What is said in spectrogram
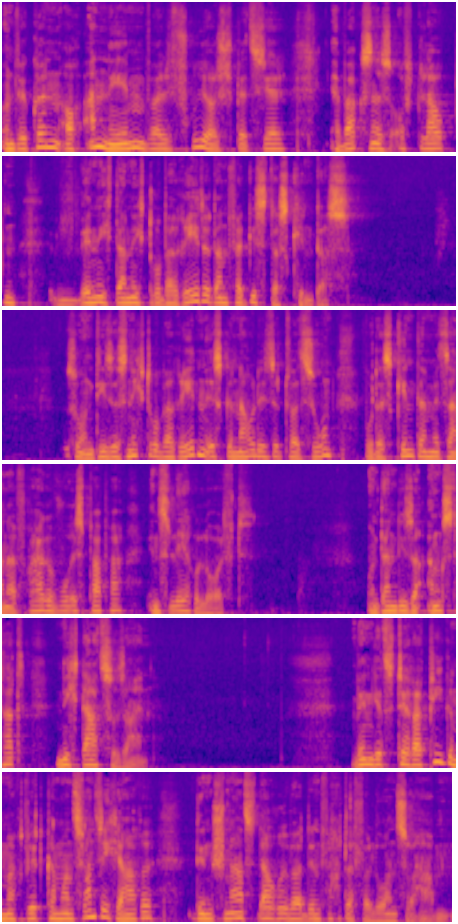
und wir können auch annehmen, weil früher speziell Erwachsene es oft glaubten, wenn ich da nicht drüber rede, dann vergisst das Kind das. So, und dieses nicht drüber reden ist genau die Situation, wo das Kind dann mit seiner Frage, wo ist Papa, ins Leere läuft. Und dann diese Angst hat, nicht da zu sein. Wenn jetzt Therapie gemacht wird, kann man 20 Jahre den Schmerz darüber, den Vater verloren zu haben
